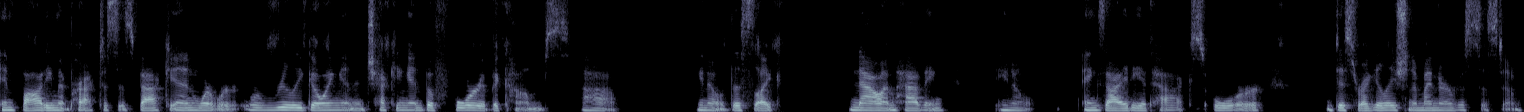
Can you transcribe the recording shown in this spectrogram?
embodiment practices back in where we're we're really going in and checking in before it becomes uh you know this like now i'm having you know anxiety attacks or dysregulation of my nervous system.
